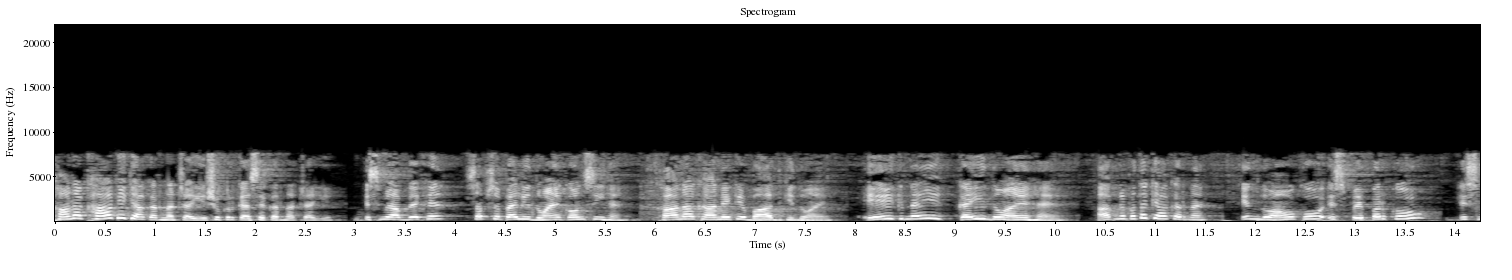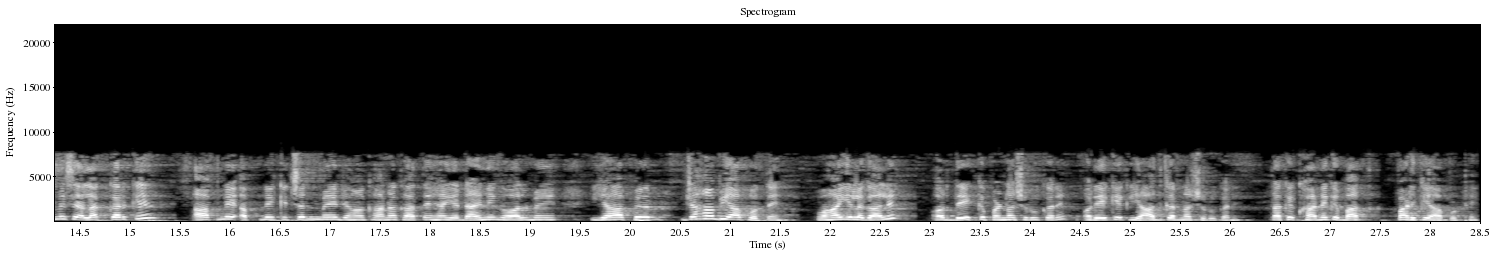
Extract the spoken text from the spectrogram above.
खाना खा के क्या करना चाहिए? शुक्र कैसे करना चाहिए? इसमें आप देखें, सबसे पहली दुआएँ कौन सी हैं? खाना खाने के बाद की दुआएँ। एक नहीं, कई दुआएँ हैं। आपने पता क्या करना है? इन दुआओं को, इस पेपर को, इसमें से अलग करके आपने अपने किचन में जहाँ खाना खाते हैं, या डाइनिंग हॉल में, या फिर जहाँ भी आप होते हैं, वहाँ ये लगा लें और देख के पढ़ना शुरू करें और एक एक याद करना शुरू करें, ताकि खाने के बाद पढ़ के आप उठे।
